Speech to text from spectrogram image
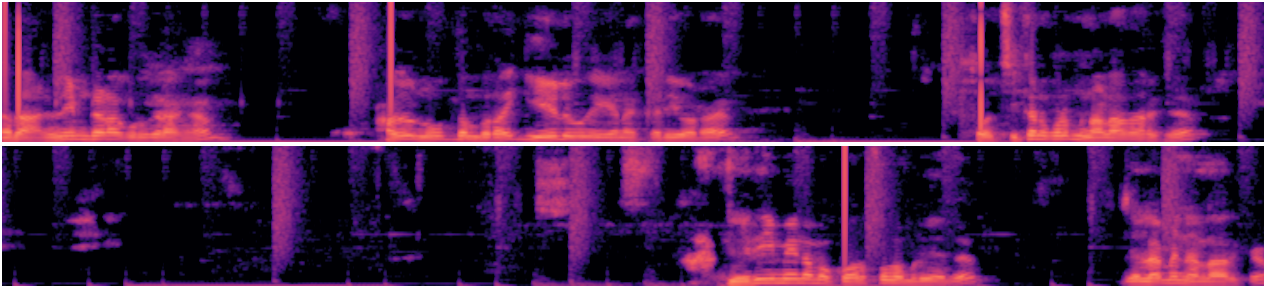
அது அன்லிமிட்டடாக கொடுக்குறாங்க. அதுவும் நூற்றம்பது ரூபாய்க்கு ஏழு வகையான கறியோட. ஸோ சிக்கன் குழம்பு நல்லா தான் இருக்குது எதையுமே நம்ம குறை சொல்ல முடியாது. எல்லாமே நல்லா இருக்கு.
